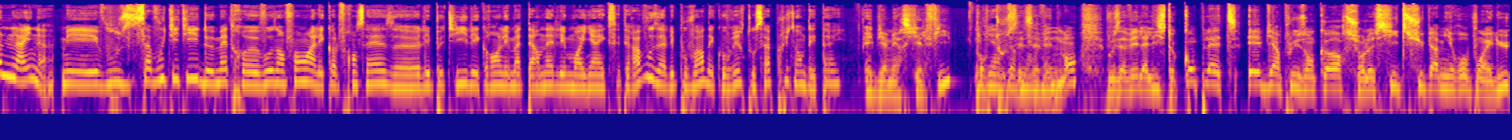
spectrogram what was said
online, mais vous, ça vous titille de mettre euh, vos enfants à l'école française, euh, les petits, les grands, les maternelles, les moyens, etc. Vous allez pouvoir découvrir tout ça plus en détail. Eh bien, merci Elfie pour Eh bien, tous ces événements. Vous avez la liste complète et bien plus encore sur le site supermiro.lu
